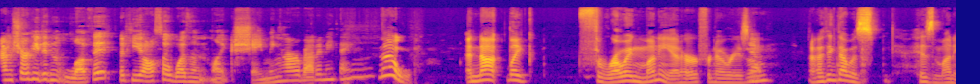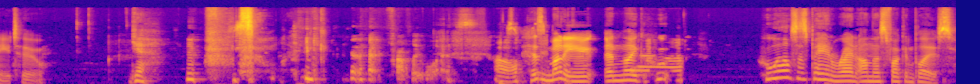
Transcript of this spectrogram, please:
I'm sure he didn't love it, but he also wasn't like shaming her about anything. No, and not like throwing money at her for no reason. And I think that was his money too. Yeah, so, that probably was. Oh, his money, and like who who else is paying rent on this fucking place?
